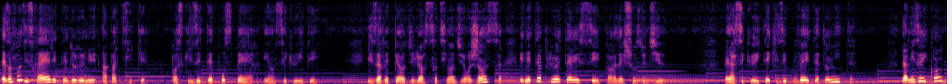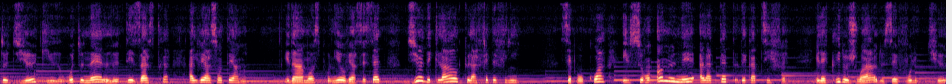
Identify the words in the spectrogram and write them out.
Les enfants d'Israël étaient devenus apathiques parce qu'ils étaient prospères et en sécurité. Ils avaient perdu leur sentiment d'urgence et n'étaient plus intéressés par les choses de Dieu. Mais la sécurité qu'ils éprouvaient était un mythe. La miséricorde de Dieu qui retenait le désastre arrivait à son terme. Et dans Amos 1er au verset 7, Dieu déclare que la fête est finie. C'est pourquoi ils seront emmenés à la tête des captifs, et les cris de joie de ces voluptueux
